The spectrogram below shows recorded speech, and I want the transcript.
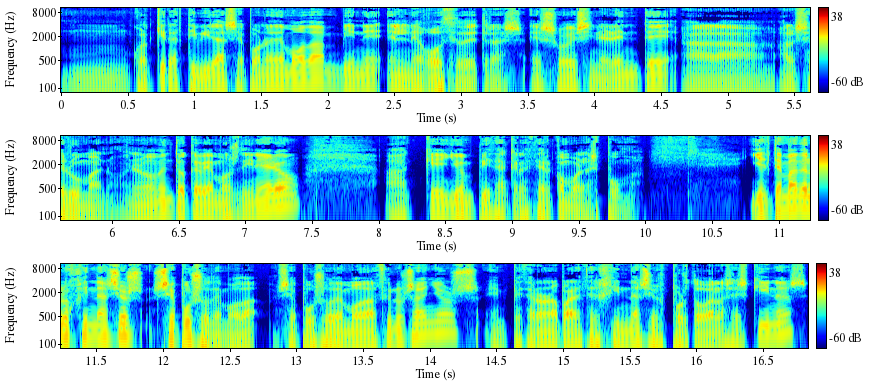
mm, cualquier actividad se pone de moda, viene el negocio detrás. Eso es inherente al ser humano. En el momento que vemos dinero, aquello empieza a crecer como la espuma. Y el tema de los gimnasios se puso de moda. Se puso de moda hace unos años, empezaron a aparecer gimnasios por todas las esquinas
